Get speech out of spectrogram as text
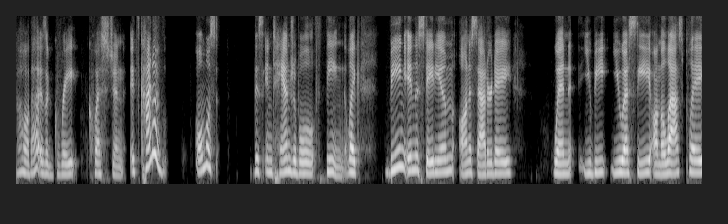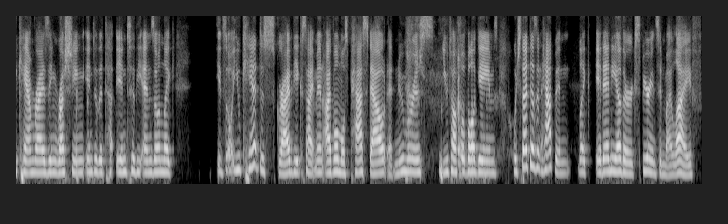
Oh, that is a great question. It's kind of almost this intangible thing, like being in the stadium on a Saturday when you beat USC on the last play, Cam Rising rushing into the t- into the end zone, like it's you can't describe the excitement. I've almost passed out at numerous Utah football games, which that doesn't happen like at any other experience in my life.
